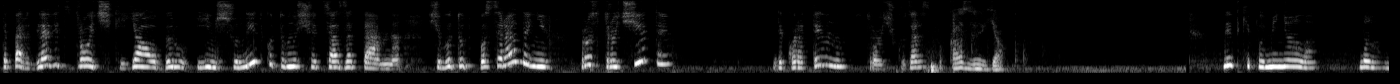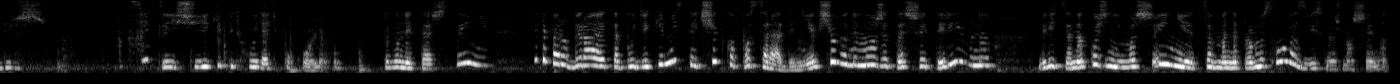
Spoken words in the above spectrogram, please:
Тепер для відстрочки я оберу іншу нитку, тому що ця затемна, щоб тут посередині прострочити декоративну строчку. Зараз показую як. Нитки поміняла на більш світліші, які підходять по кольору. То вони теж сині. І тепер обираєте будь-яке місце чітко посередині. Якщо ви не можете шити рівно, Дивіться, на кожній машині, це в мене промислова, звісно ж, машина.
